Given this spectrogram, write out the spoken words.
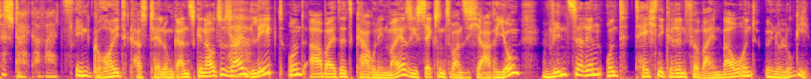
des Steigerwalds. In Greutkastell, um ganz genau zu sein, lebt und arbeitet Caroline Meyer. Sie ist 26 Jahre jung, Winzerin und Technikerin für Weinbau und Önologie.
